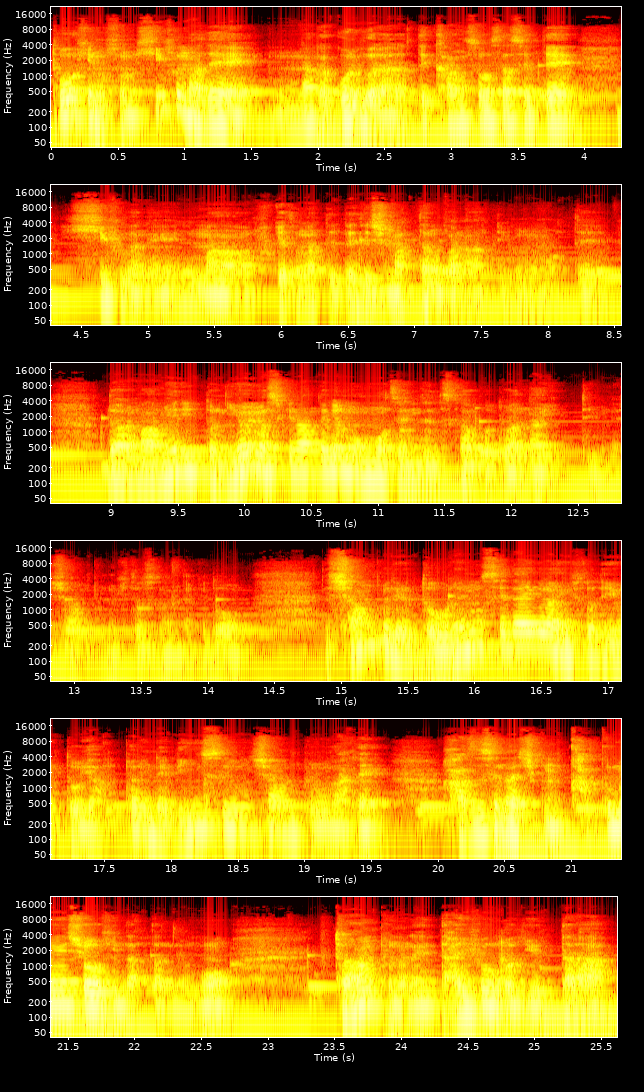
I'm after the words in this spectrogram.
頭皮のその皮膚まで、なんかゴリゴリ洗って乾燥させて、皮膚がね、まあ、老けとなって出てしまったのかなっていうふうに思って、だからまあメリット匂いは好きなんだけどももう全然使うことはないっていうねシャンプーの一つなんだけど。シャンプーで言うと俺の世代ぐらいの人で言うとやっぱりねリンスインシャンプーがね外せないし革命商品だったんだよ。もうトランプのね大富豪で言ったら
